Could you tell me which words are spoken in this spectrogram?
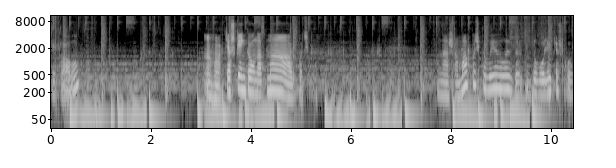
Цікаво. Ага, тяжкенька у нас мавпочка. Наша мавпочка виявилась до- доволі тяжкою.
